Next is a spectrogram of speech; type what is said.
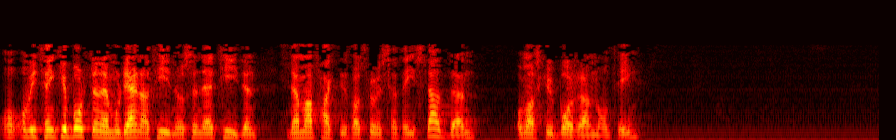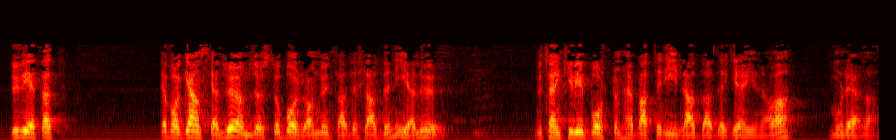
om vi tänker bort den här moderna tiden och sen den där tiden när man faktiskt var tvungen att sätta i sladden om man skulle borra någonting. Du vet att det var ganska lönlöst att borra om du inte hade sladden i, eller hur? Nu tänker vi bort de här batteriladdade grejerna va? Moderna.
